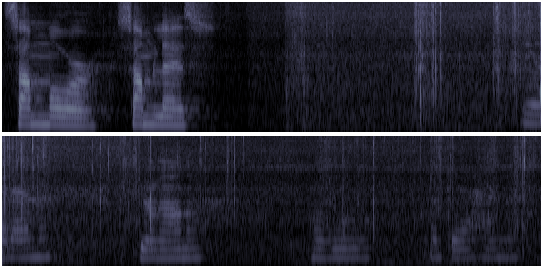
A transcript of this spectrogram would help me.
Some more, some less. Joranna, 我干了，我我给他了。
